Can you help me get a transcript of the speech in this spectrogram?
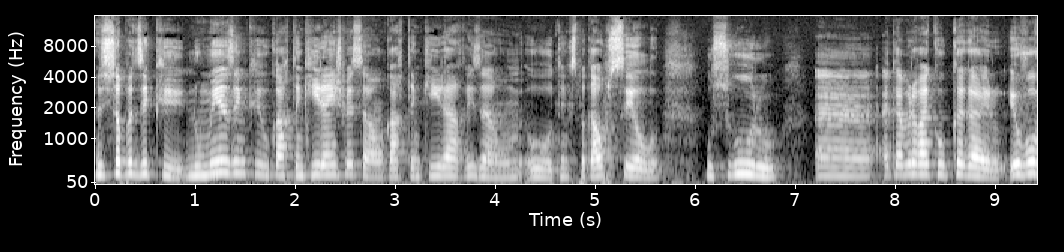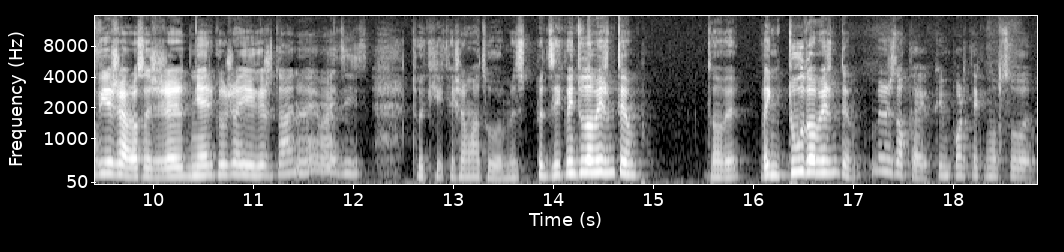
Mas isto só para dizer que no mês em que o carro tem que ir à inspeção, o carro tem que ir à revisão, o, tem que se pagar o selo, o seguro, uh, a câmara vai com o cagueiro. Eu vou viajar, ou seja, já era dinheiro que eu já ia gastar, não é? Mais isso. Estou aqui a queixar-me à toa. Mas para dizer que vem tudo ao mesmo tempo. Estão a ver? Vem tudo ao mesmo tempo. Mas ok, o que importa é que uma pessoa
